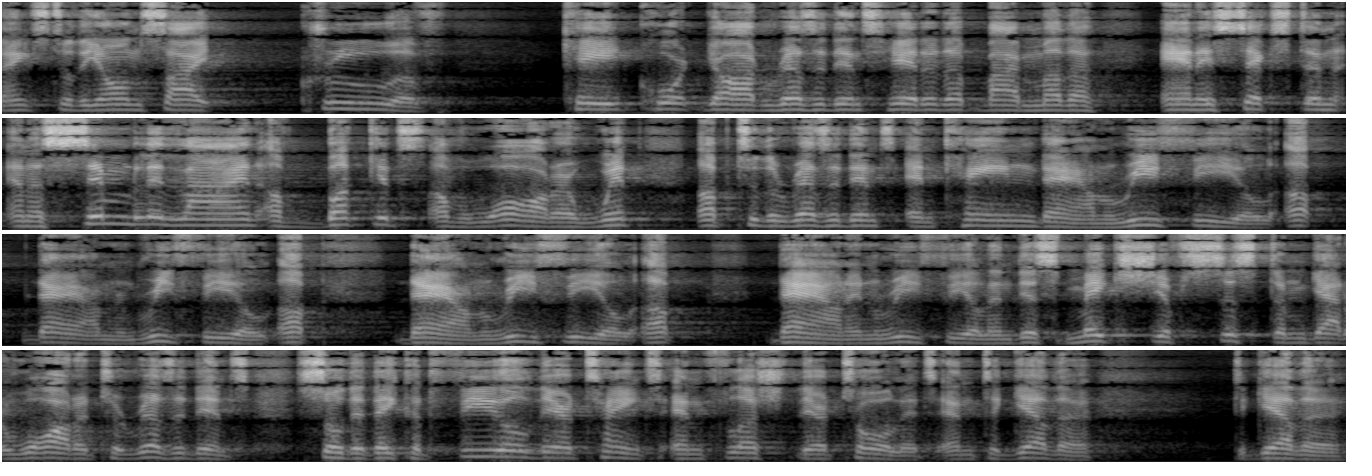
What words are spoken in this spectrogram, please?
thanks to the on site crew of Cade Courtyard residents headed up by Mother Annie Sexton, an assembly line of buckets of water went up to the residents and came down, refilled, up, down, and refill, up, down, refilled, up, down, and refill. And this makeshift system got water to residents so that they could fill their tanks and flush their toilets. And together, together,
